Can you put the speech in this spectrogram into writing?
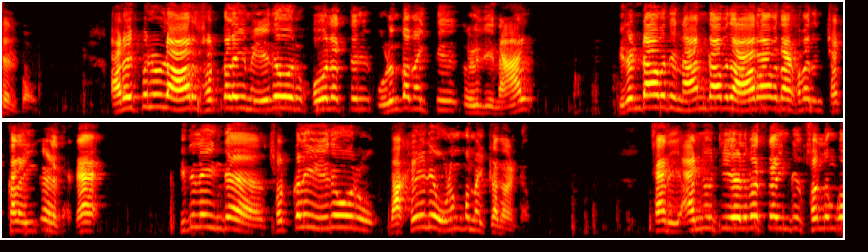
செல்வோம். அடைப்பில் உள்ள ஆறு சொற்களையும் ஏதோ ஒரு கோலத்தில் ஒழுங்கமைத்து எழுதினால் இரண்டாவது நான்காவது ஆறாவதாக வரும் சொற்களை எழுதுக. இதுல இந்த சொற்களை ஏதோ ஒரு வகையில ஒழுங்கமைக்க வேண்டும். சரி அஞ்சூற்றி எழுபத்தைந்து சொல்லுங்க.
